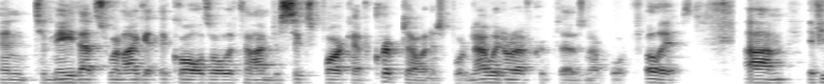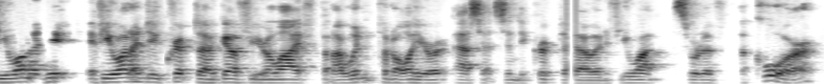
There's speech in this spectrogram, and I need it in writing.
And to me, that's when I get the calls all the time. Does SixPark have crypto in its port? Now we don't have cryptos in our portfolios. Um, if you want to do if you want to do crypto, go for your life. But I wouldn't put all your assets into crypto. And if you want sort of a core,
